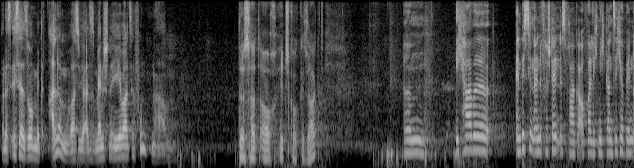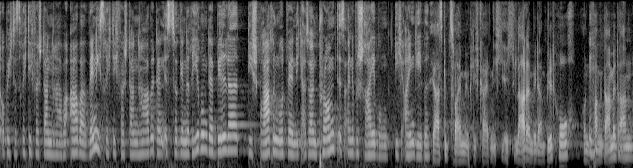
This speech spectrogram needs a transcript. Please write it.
Und das ist ja so mit allem, was wir als Menschen jeweils erfunden haben. Das hat auch Hitchcock gesagt. Ähm, ich habe ein bisschen eine Verständnisfrage, auch weil ich nicht ganz sicher bin, ob ich das richtig verstanden habe. Aber wenn ich es richtig verstanden habe, dann ist zur Generierung der Bilder die Sprache notwendig. Also ein Prompt ist eine Beschreibung, die ich eingebe. Ja, es gibt zwei Möglichkeiten. Ich, ich lade entweder ein Bild hoch und mhm. fange damit an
